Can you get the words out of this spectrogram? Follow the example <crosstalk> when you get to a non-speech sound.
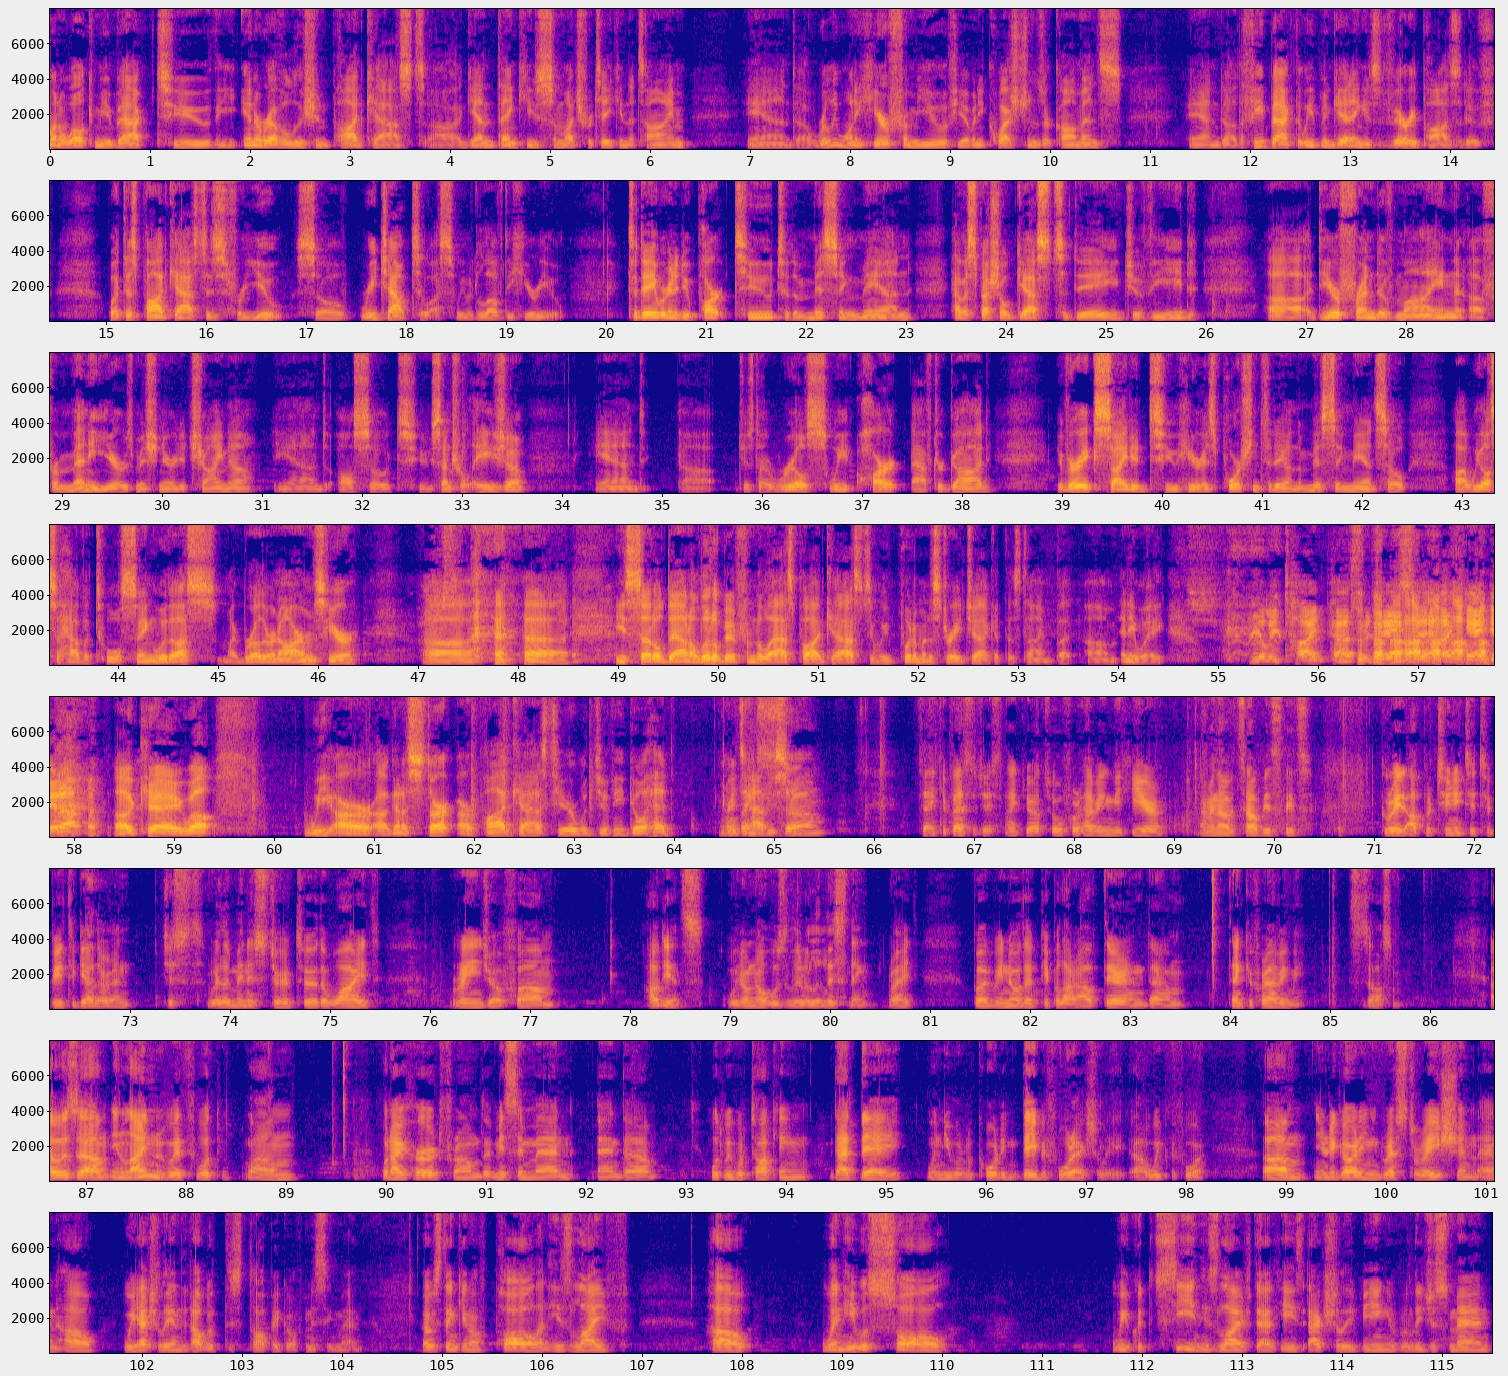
want to welcome you back to the Inner Revolution podcast. Uh, again, thank you so much for taking the time and uh, really want to hear from you if you have any questions or comments. And uh, the feedback that we've been getting is very positive. But this podcast is for you. So reach out to us. We would love to hear you. Today we're going to do part two to the missing man. Have a special guest today, Javid, uh, a dear friend of mine uh, for many years, missionary to China and also to Central Asia, and uh, just a real sweet heart after God. Very excited to hear his portion today on the missing man. So uh, we also have Atul Singh with us, my brother in arms here. Uh, <laughs> he's settled down a little bit from the last podcast. We put him in a straitjacket this time, but um, anyway. Really tight, Pastor Jason. I can't get up. <laughs> Okay, well, we are uh, going to start our podcast here with Javid. Go ahead. Great well, to have you, sir. Um, thank you, Pastor Jason. Thank you, Atul, for having me here. I mean, it's obviously it's great opportunity to be together and just really minister to the wide range of um, audience. We don't know who's literally listening, right? But we know that people are out there, and um, thank you for having me. This is awesome. I was um, in line with what um, what I heard from the missing man and um, what we were talking that day when you were recording, day before actually, a week before um, in regarding restoration and how we actually ended up with this topic of missing men. I was thinking of Paul and his life, how when he was Saul, we could see in his life that he's actually being a religious man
